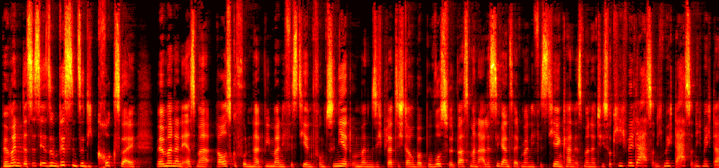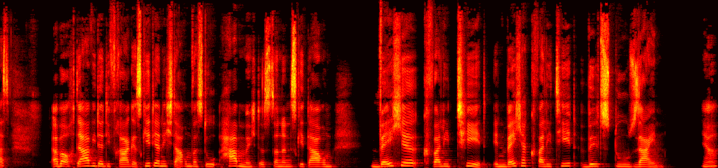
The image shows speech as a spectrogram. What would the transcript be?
wenn man, das ist ja so ein bisschen so die Krux, weil wenn man dann erstmal rausgefunden hat, wie Manifestieren funktioniert und man sich plötzlich darüber bewusst wird, was man alles die ganze Zeit manifestieren kann, ist man natürlich so, okay, ich will das und ich möchte das und ich möchte das. Aber auch da wieder die Frage, es geht ja nicht darum, was du haben möchtest, sondern es geht darum, welche Qualität, in welcher Qualität willst du sein? Ja,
